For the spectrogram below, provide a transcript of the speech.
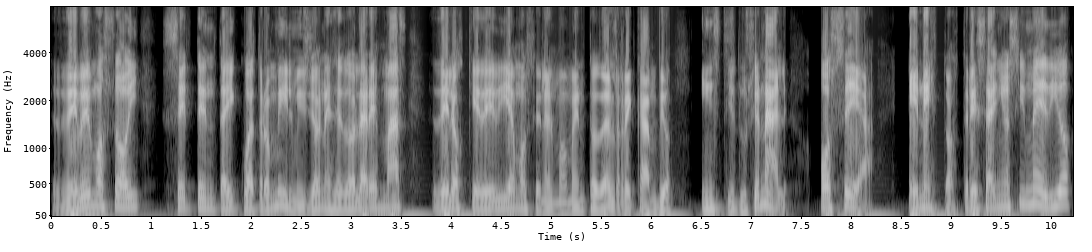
Debemos hoy 74 mil millones de dólares más de los que debíamos en el momento del recambio institucional. O sea, en estos tres años y medio,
